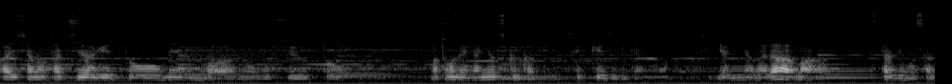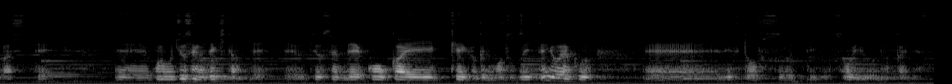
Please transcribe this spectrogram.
会社の立ち上げとメンバーの募集と、まあ、当然何を作るかっていう設計図みたいなものをやりながら、まあ、 スタジオを探して、えーこの宇宙船ができたんで宇宙船で公開計画に基づいてようやく、えーリフトオフするっていうそういう段階です。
